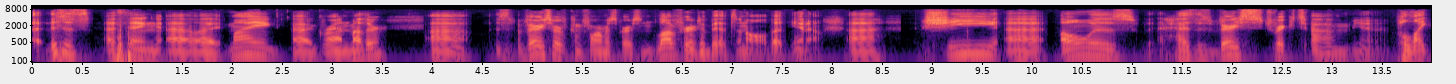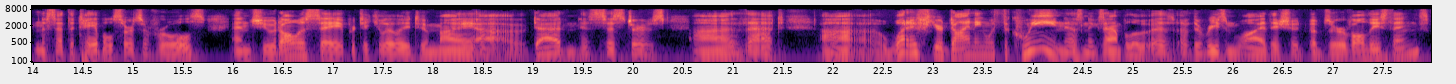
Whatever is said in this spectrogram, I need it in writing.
uh, this is a thing, uh, like, my uh, grandmother uh, is a very sort of conformist person. Love her to bits and all, but, you know. Uh, she uh, always has this very strict, um, you know, politeness at the table sorts of rules, and she would always say, particularly to my uh, dad and his sisters, uh, that uh, what if you're dining with the queen, as an example of, as, of the reason why they should observe all these things.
